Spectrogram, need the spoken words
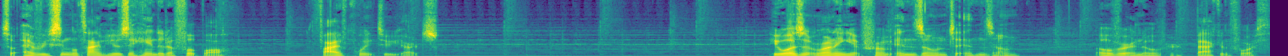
So every single time he was handed a football, 5.2 yards. He wasn't running it from end zone to end zone, over and over, back and forth.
